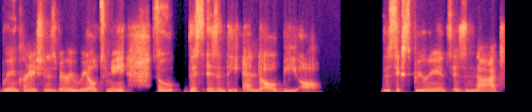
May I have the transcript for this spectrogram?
Reincarnation is very real to me. So this isn't the end all be all. This experience is not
